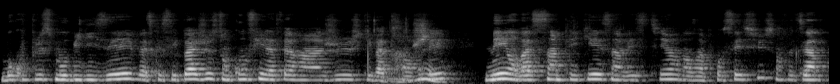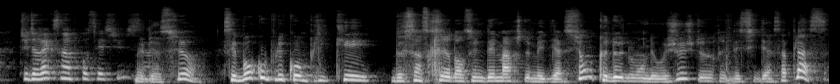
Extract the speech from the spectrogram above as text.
beaucoup plus mobilisé parce que c'est pas juste on confie l'affaire à un juge qui va ah trancher, mais on va s'impliquer, s'investir dans un processus. En fait, tu dirais que c'est un processus Mais bien sûr, c'est beaucoup plus compliqué de s'inscrire dans une démarche de médiation que de demander au juge de décider à sa place.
